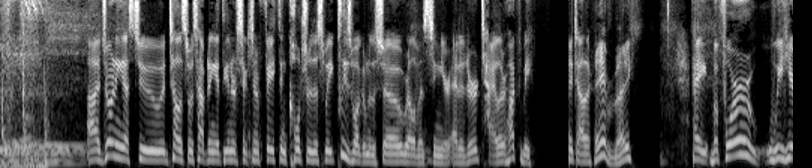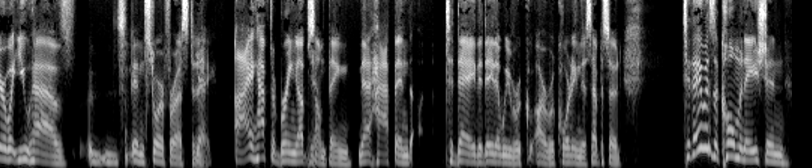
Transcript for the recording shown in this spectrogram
news. uh, joining us to tell us what's happening at the intersection of faith and culture this week. Please welcome to the show, Relevant Senior Editor Tyler Huckabee. Hey, Tyler. Hey, everybody. Hey, before we hear what you have in store for us today, I have to bring up something that happened today, the day that we rec- are recording this episode. Today was the culmination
